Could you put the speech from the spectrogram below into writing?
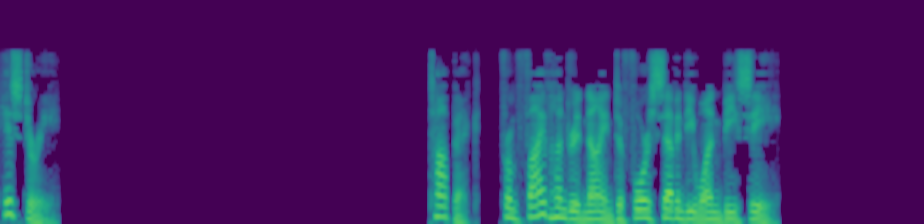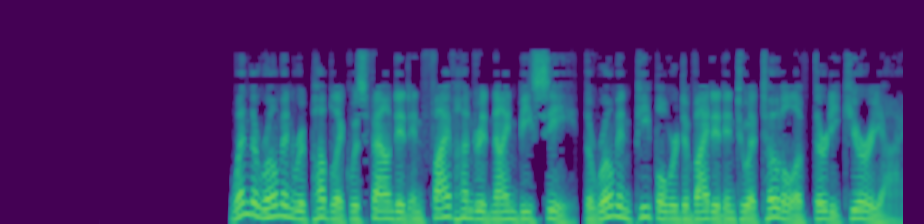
History From 509 to 471 BC When the Roman Republic was founded in 509 BC, the Roman people were divided into a total of 30 curiae.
